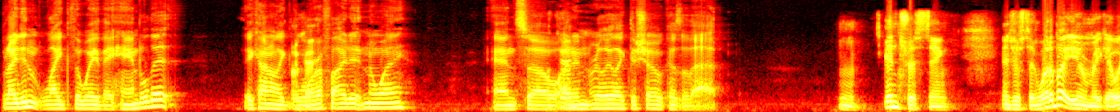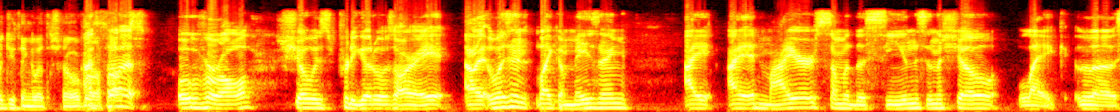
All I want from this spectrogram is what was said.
But I didn't like the way they handled it. They kind of like Okay. glorified it in a way, and so Okay. I didn't really like the show because of that. Interesting. Interesting. What about you, Enrique? What do you think about the show? Overall I thought thoughts? overall show was pretty good. It was all right. Uh, it wasn't like amazing. I I admire some of the scenes in the show, like the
